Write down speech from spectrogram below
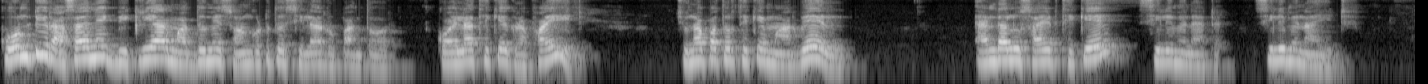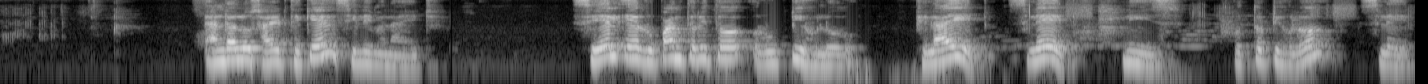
কোনটি রাসায়নিক বিক্রিয়ার মাধ্যমে সংগঠিত শিলার রূপান্তর? কয়লা থেকে গ্রাফাইট চুনাপাথর থেকে মার্বেল, অ্যান্ডালুসাইড থেকে সিলিমেনাট, সিলিমেনাইট। অ্যান্ডালুসাইড থেকে সিলিমেনাইট। সেল এর রূপান্তরিত রূপটি হলো ফিলাইট, স্লেট, নিস। উত্তরটি হলো স্লেট।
